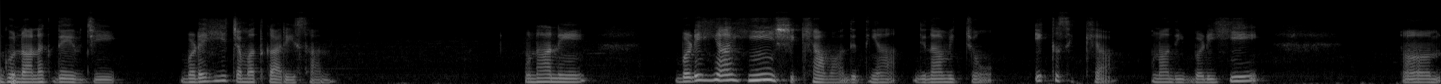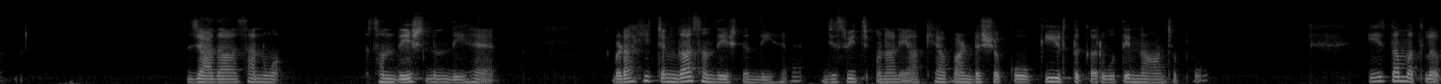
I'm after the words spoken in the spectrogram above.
ਗੁਰੂ ਨਾਨਕ ਦੇਵ ਜੀ ਬੜੇ ਹੀ ਚਮਤਕਾਰੀ ਸਨ। ਉਹਨਾਂ ਨੇ ਬੜੀਆਂ ਹੀ ਸਿੱਖਿਆਵਾਂ ਦਿੱਤੀਆਂ, ਜਿਨ੍ਹਾਂ ਵਿੱਚੋਂ ਇੱਕ ਸਿੱਖਿਆ ਉਹਨਾਂ ਦੀ ਬੜੀ ਹੀ ਜ਼ਿਆਦਾ ਸਾਨੂੰ ਸੰਦੇਸ਼ ਦਿੰਦੀ ਹੈ। ਬੜਾ ਹੀ ਚੰਗਾ ਸੰਦੇਸ਼ ਦਿੰਦੀ ਹੈ, ਜਿਸ ਵਿੱਚ ਉਹਨਾਂ ਨੇ ਆਖਿਆ, ਵੰਡ ਛਕੋ, ਕੀਰਤ ਕਰੋ ਤੇ ਨਾ ਜਪੋ। ਇਸ ਦਾ ਮਤਲਬ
